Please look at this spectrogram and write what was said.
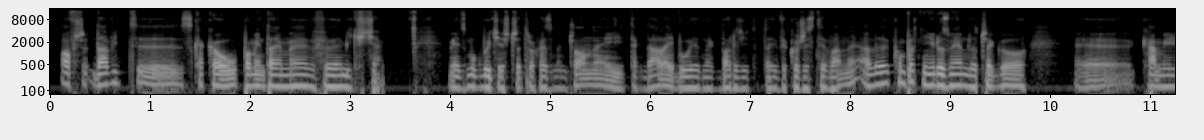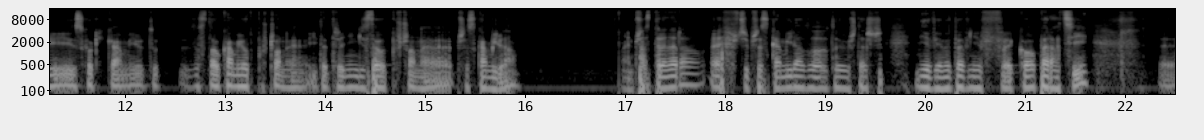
owszem, Dawid skakał, pamiętajmy, w mikście, więc mógł być jeszcze trochę zmęczony i tak dalej, był jednak bardziej tutaj wykorzystywany, ale kompletnie nie rozumiem, dlaczego Kamil, skoki Kamil, tu został Kamil odpuszczony i te treningi zostały odpuszczone przez Kamila. E, Przez trenera, e, czy przez Kamila, to, to już też nie wiemy, pewnie w kooperacji. E,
